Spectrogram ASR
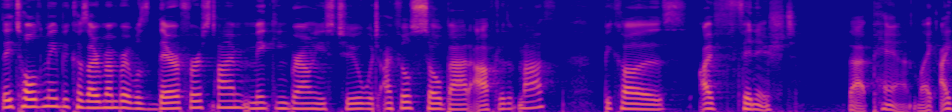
They told me because I remember it was their first time making brownies too, which I feel so bad after the math because I finished that pan. Like I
